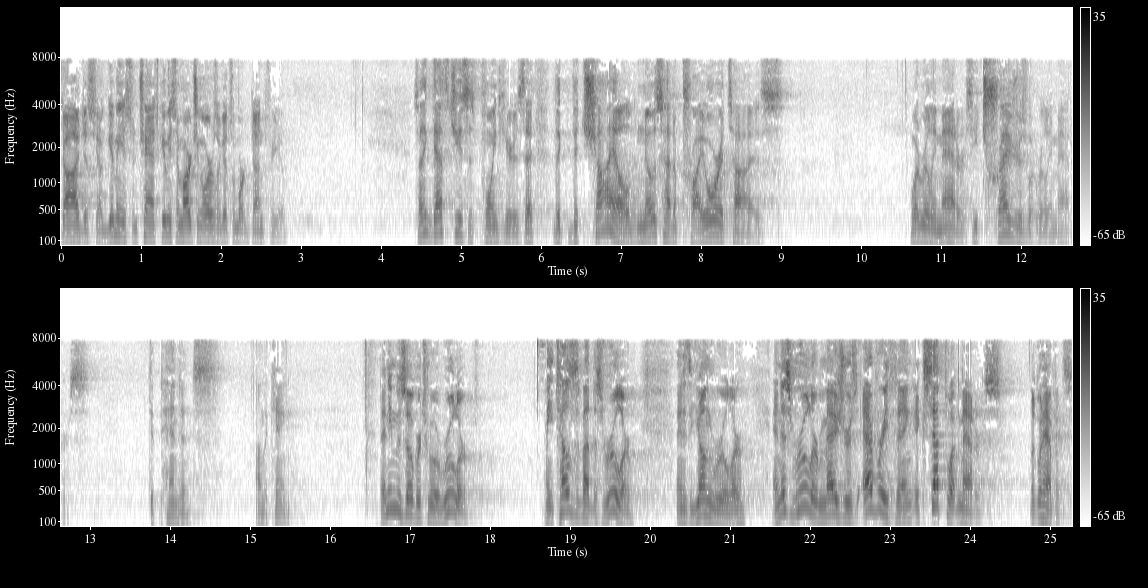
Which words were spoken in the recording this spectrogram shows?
God, just you know, give me some chance, give me some marching orders, I'll get some work done for you. So I think that's Jesus' point here, is that the, the child knows how to prioritize what really matters. He treasures what really matters. Dependence on the king. Then he moves over to a ruler. And he tells us about this ruler, and he's a young ruler, and this ruler measures everything except what matters. Look what happens.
